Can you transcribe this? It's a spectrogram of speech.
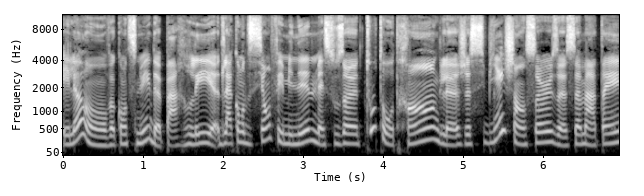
Et là, on va continuer de parler de la condition féminine, mais sous un tout autre angle. Je suis bien chanceuse ce matin.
